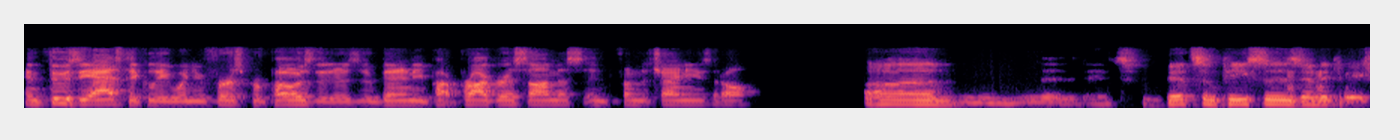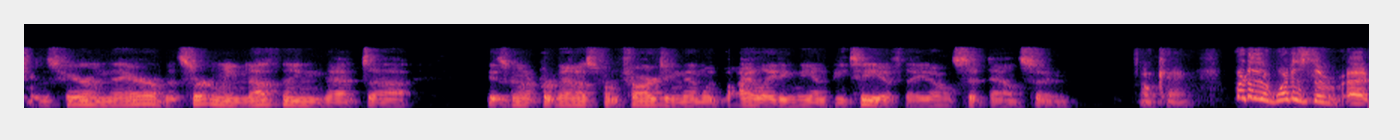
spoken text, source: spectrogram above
enthusiastically when you first proposed it. Has there been any progress on this in, from the Chinese at all? Um, it's bits and pieces, indications here and there, but certainly nothing that uh, is going to prevent us from charging them with violating the NPT if they don't sit down soon. Okay. What are the, what is the uh,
